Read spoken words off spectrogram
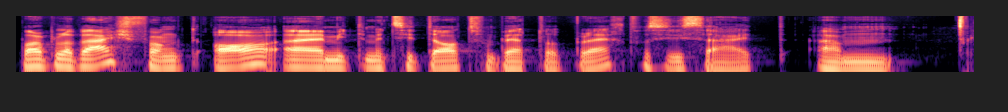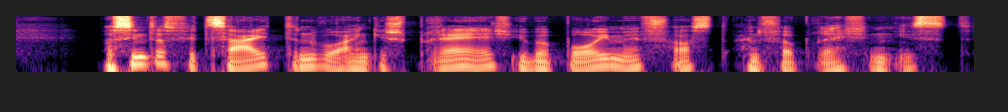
Barbara Beisch fängt an äh, mit einem Zitat von Bertolt Brecht, wo sie sagt, ähm, was sind das für Zeiten, wo ein Gespräch über Bäume fast ein Verbrechen ist?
